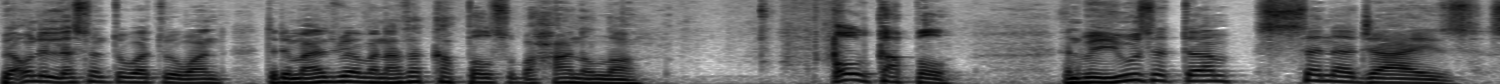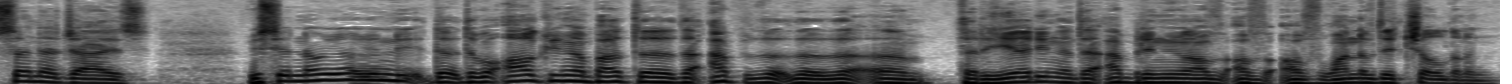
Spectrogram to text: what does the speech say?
We only listen to what we want. That reminds me of another couple, subhanallah. Old couple. And we use the term synergize. Synergize. We said, no, you know, they, they were arguing about the, the, up, the, the, the, um, the rearing and the upbringing of, of, of one of their children.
